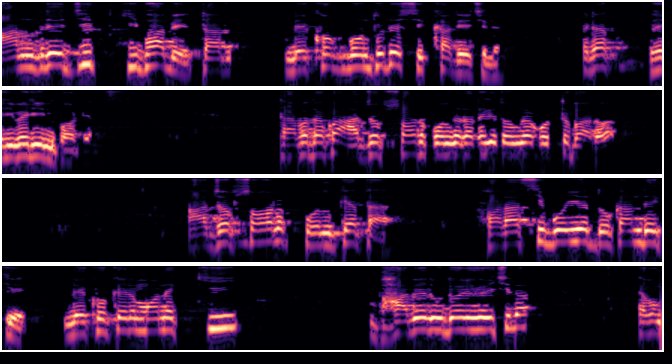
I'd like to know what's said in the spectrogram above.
আন্দ্রেজিৎ কীভাবে তার লেখক বন্ধুদের শিক্ষা দিয়েছিলেন? এটা ভেরি ভেরি ইম্পর্টেন্স তারপর দেখো আজব শহর কলকাতা থেকে তোমরা করতে পারো? আজব শহর কলকাতা। ফরাসি বইয়ের দোকান দেখে লেখকের মনে কি ভাবের উদয় হয়েছিল এবং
